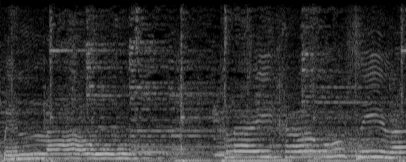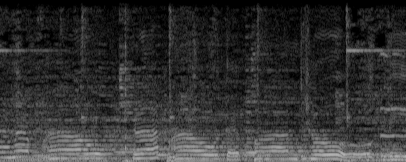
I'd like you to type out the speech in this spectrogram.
เป็นเรา ใครเขาสิรับเอา รับเอาแต่ความโชคดี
